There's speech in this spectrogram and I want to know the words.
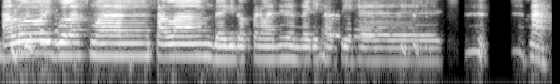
Halo Ibu Lasma, salam dari Dokter Lani dan dari Happy Hacks. Nah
